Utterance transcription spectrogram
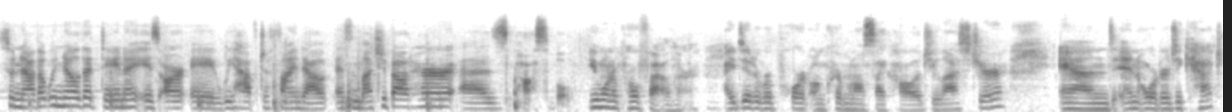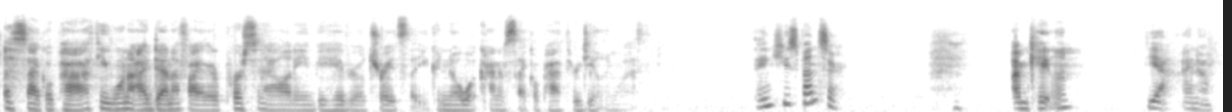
So now that we know that Dana is RA, we have to find out as much about her as possible. You want to profile her. I did a report on criminal psychology last year, and in order to catch a psychopath, you want to identify their personality and behavioral traits so that you can know what kind of psychopath you're dealing with. Thank you, Spencer. I'm Caitlin. Yeah, I know.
